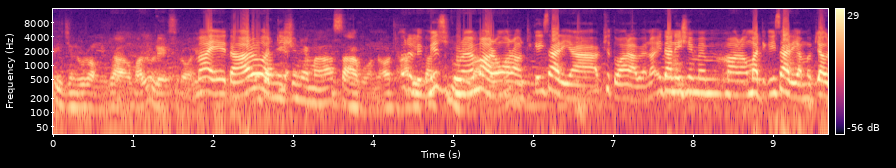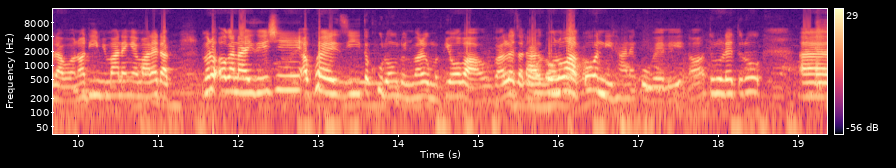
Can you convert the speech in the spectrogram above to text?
သေးခြင်းလို့တော့မရဘူးဘာလို့လဲဆိုတော့ အမရဲ့ဒါကတော့ international မှာစပေါ့နော် ဟုတ်တယ်လေ Miss Grand မှာတော့ကတော့ဒီကိစ္စတွေကဖြစ်သွားတာပဲเนาะ international မှာတော့မှဒီကိစ္စတွေကမပြောက်တာပေါ့เนาะဒီမြန်မာနိုင်ငံမှာလည်းဒါညီမတို့ organization အဖွဲ့အစည်းတစ်ခုလုံးလို့ညီမတို့မပြောပါဘူးဘာလို့လဲဆိုတော့ဒါအကုန်လုံးကကိုယ့်အနေထားနဲ့ကိုယ်ပဲလေเนาะသူတို့လည်းသူတို့ အဲ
